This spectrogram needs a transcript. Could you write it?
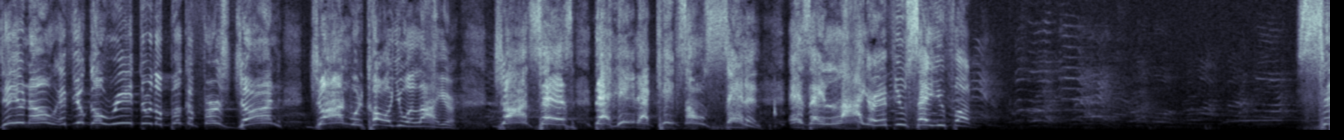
Do you know if you go read through the book of First John, John would call you a liar. John says that he that keeps on sinning is a liar if you say you fuck. Sin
